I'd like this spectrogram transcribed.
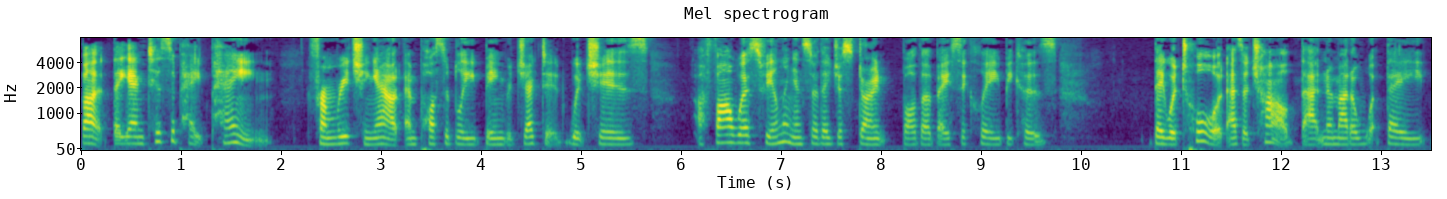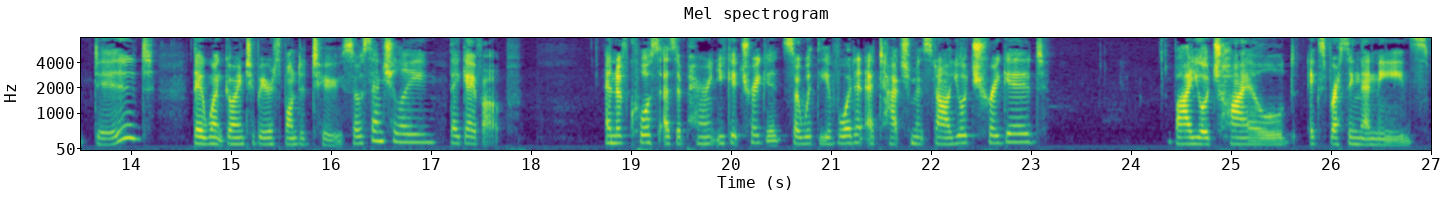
but they anticipate pain from reaching out and possibly being rejected, which is a far worse feeling, and so they just don't bother basically because they were taught as a child that no matter what they did, they weren't going to be responded to. So essentially, they gave up. And of course, as a parent, you get triggered. So, with the avoidant attachment style, you're triggered by your child expressing their needs.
